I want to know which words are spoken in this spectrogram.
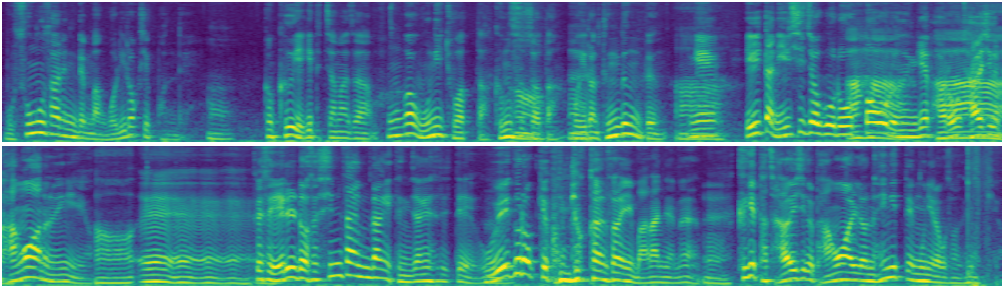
뭐 스무 살인데 막 월 1억씩 번대. 어. 그럼 그 얘기 듣자마자 뭔가 운이 좋았다, 금수저다, 어, 뭐 네. 이런 등등등의 아. 일단 일시적으로 아하. 떠오르는 게 바로 아. 자의식을 방어하는 행위예요. 아, 예, 예, 예, 예. 그래서 예를 들어서 신사임당이 등장했을 때왜 그렇게 공격하는 사람이 많았냐면 네. 그게 다 자의식을 방어하려는 행위 때문이라고 저는 생각해요.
